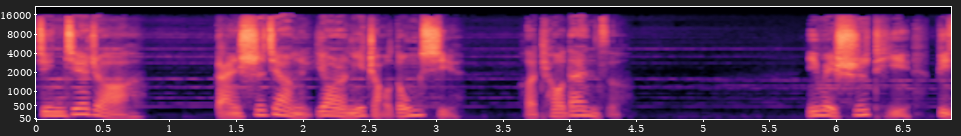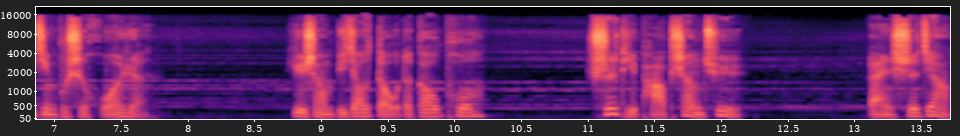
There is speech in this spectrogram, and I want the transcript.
紧接着，赶尸匠要让你找东西和挑担子。因为尸体毕竟不是活人，遇上比较陡的高坡，尸体爬不上去，赶尸匠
